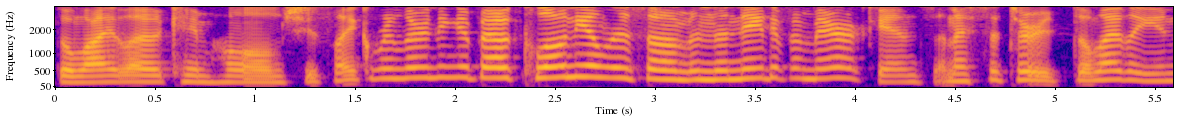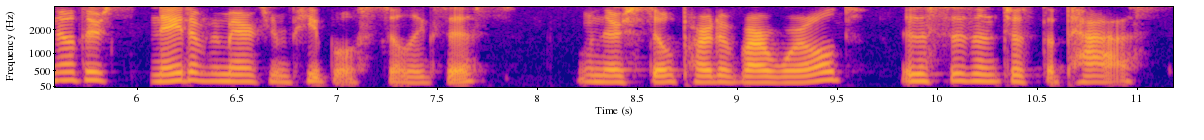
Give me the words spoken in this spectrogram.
delilah came home she's like we're learning about colonialism and the native americans and i said to her delilah you know there's native american people still exist and they're still part of our world. This isn't just the past.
